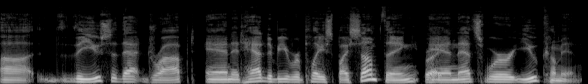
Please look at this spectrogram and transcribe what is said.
Uh, the use of that dropped, and it had to be replaced by something, Right. and that's where you come in.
